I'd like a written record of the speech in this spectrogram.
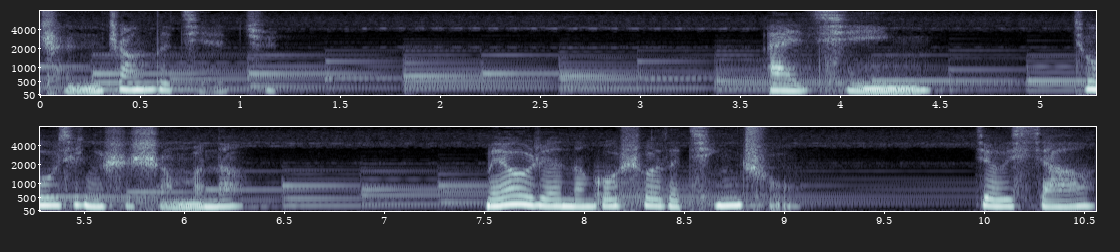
成章的结局。爱情究竟是什么呢？没有人能够说得清楚。就像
